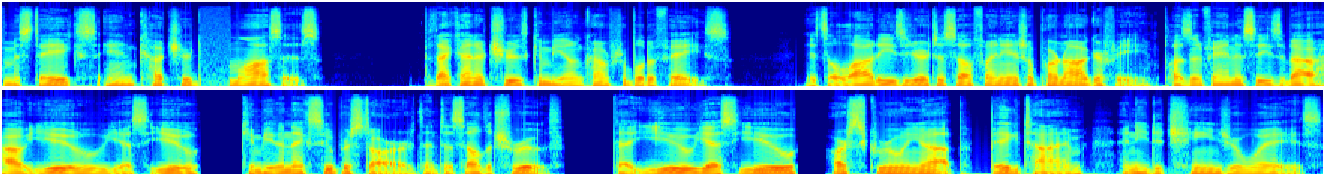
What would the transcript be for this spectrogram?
mistakes and cut your losses. But that kind of truth can be uncomfortable to face. It's a lot easier to sell financial pornography, pleasant fantasies about how you, yes, you, can be the next superstar than to sell the truth. That you, yes, you, are screwing up big time and need to change your ways.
